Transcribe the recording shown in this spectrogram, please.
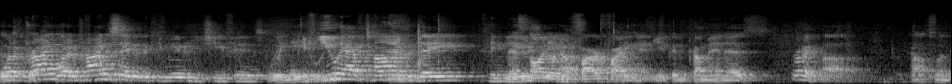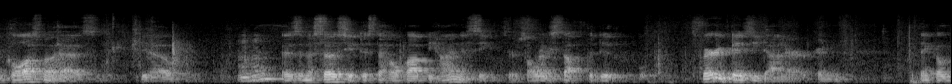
what I'm trying, what I'm trying to say to the community chief is, We need, if you have time, they can it's not even firefighting in. You can come in as Right. uh, Councilman Colosmo has, you know, Mhm. as an associate, just to help out behind the scenes. There's always stuff to do. It's very busy down there, and I think a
